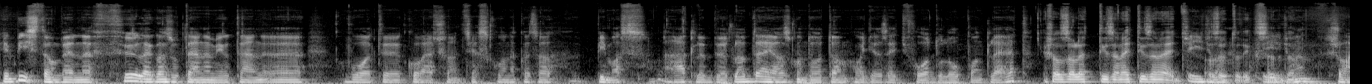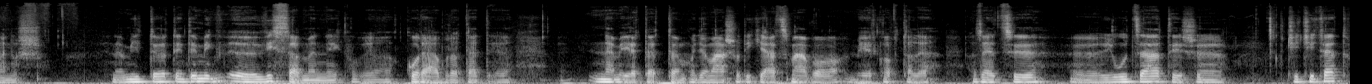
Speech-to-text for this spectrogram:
Én bíztam benne, főleg azután, amiután volt Kovács Francescónak az a Pimasz átlöbbölt labdája, azt gondoltam, hogy ez egy fordulópont lehet. És azzal lett 11-11 az van, ötödik szedben. Így van, sajnos nem így történt. Én még visszább mennék korábbra, tehát nem értettem, hogy a második játszmába miért kapta le az edző Júcát és Csicsitet.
